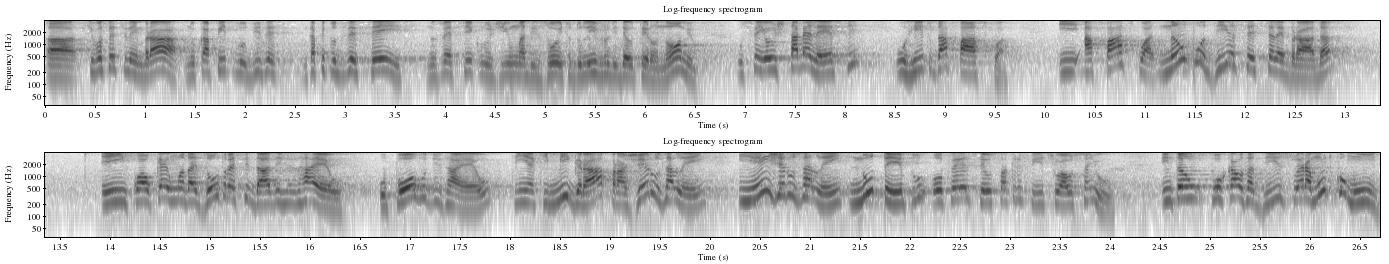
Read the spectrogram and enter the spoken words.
Uh, se você se lembrar, no capítulo, 16, no capítulo 16, nos versículos de 1 a 18 do livro de Deuteronômio, o Senhor estabelece o rito da Páscoa. E a Páscoa não podia ser celebrada em qualquer uma das outras cidades de Israel. O povo de Israel tinha que migrar para Jerusalém e em Jerusalém, no templo, oferecer o sacrifício ao Senhor. Então, por causa disso, era muito comum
